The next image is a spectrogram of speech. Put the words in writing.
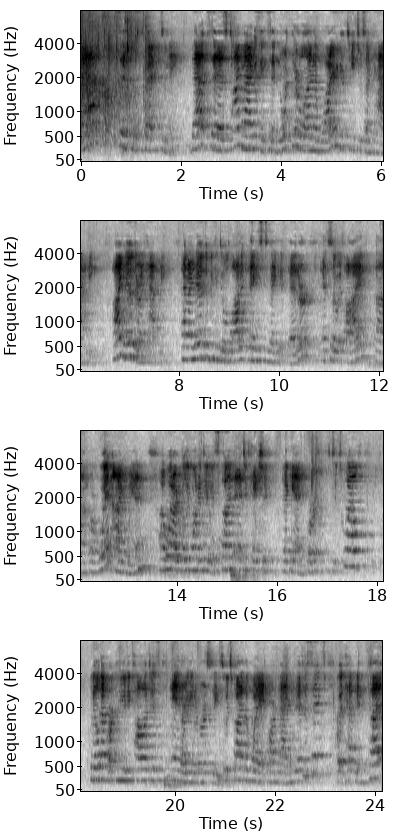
That says respect to me. That says, Time Magazine said, North Carolina, why are your teachers unhappy? I know they're unhappy. And I know that we can do a lot of things to make it better. And so if I, um, or when I win, uh, what I really want to do is fund education, again, birth to 12, build up our community colleges and our universities, which, by the way, are magnificent, but have been cut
